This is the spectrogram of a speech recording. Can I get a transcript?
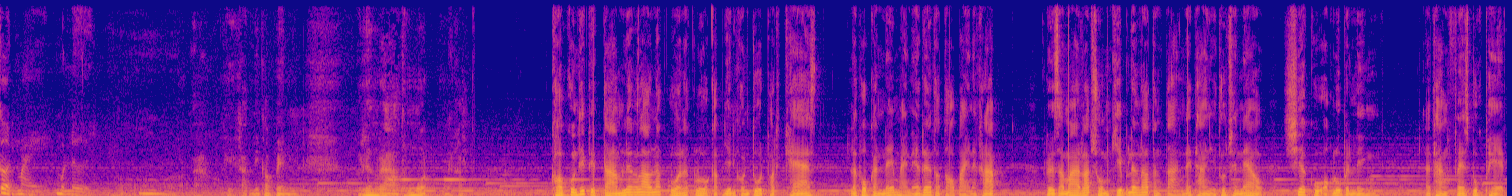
เกิดใหม่หมดเลยอืมอะโอเคครับนี่ก็เป็นเรื่องราวทั้งหมดนะครับ ขอบคุณที่ติดตามเรื่องเล่าน่ากลัวน่ากลัวกับเย็นขนตูดพอดแคสต์และพบกันได้ใหม่ในเรื่องต่อๆไปนะครับ หรือสามารถรับชมคลิปเรื่องเล่าต่างๆ ได้ทาง YouTube Channel เชื่อกูออกลูกเป็นลิง และทาง Facebook Page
